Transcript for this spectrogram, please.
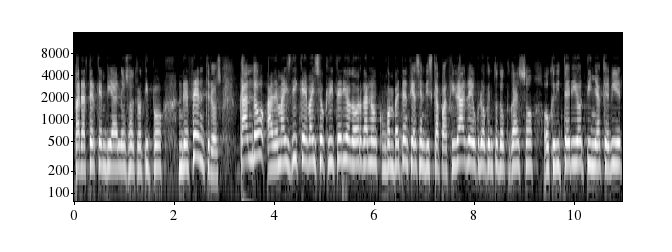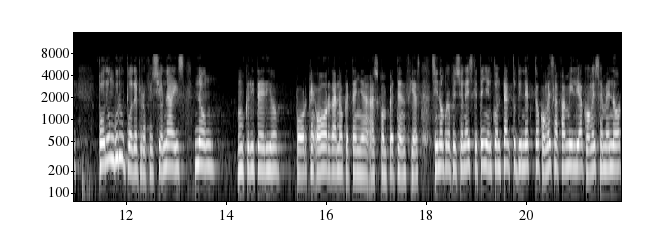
para ter que enviálos a outro tipo de centros. Cando, ademais di que baixo o criterio do órgano con competencias en discapacidade, eu creo que en todo caso o criterio tiña que vir por un grupo de profesionais, non un criterio porque o órgano que teña as competencias, sino profesionais que teñen contacto directo con esa familia, con ese menor,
